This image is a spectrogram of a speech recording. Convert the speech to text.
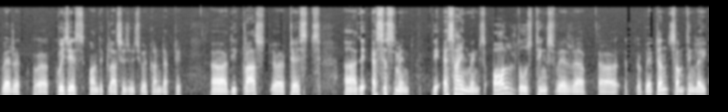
where uh, quizzes on the classes which were conducted uh, the class uh, tests, uh, the assessment, the assignments, all those things were uh, uh, were done something like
